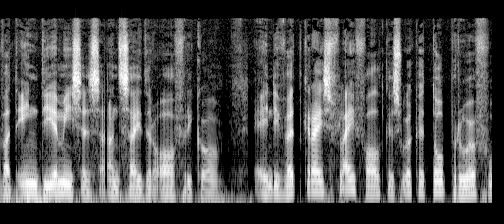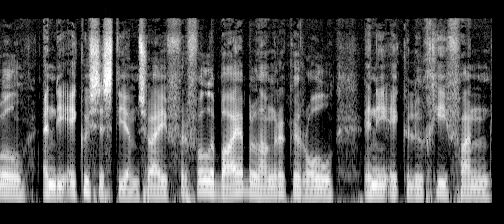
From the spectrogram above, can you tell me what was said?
wat endemies is aan Suider-Afrika. En die witkruisvleivalk is ook 'n top roofvoël in die ekosisteem, so hy vervul 'n baie belangrike rol in die ekologie van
